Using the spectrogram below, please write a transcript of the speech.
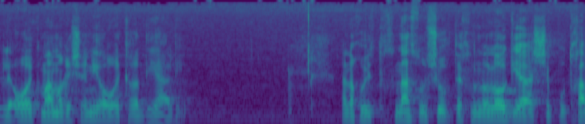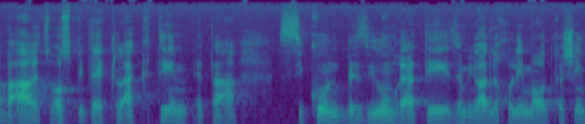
לעורק ממרי שני, עורק רדיאלי. אנחנו הכנסנו שוב טכנולוגיה שפותחה בארץ, הוספיטק, להקטין את הסיכון בזיהום ריאתי, זה מיועד לחולים מאוד קשים,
